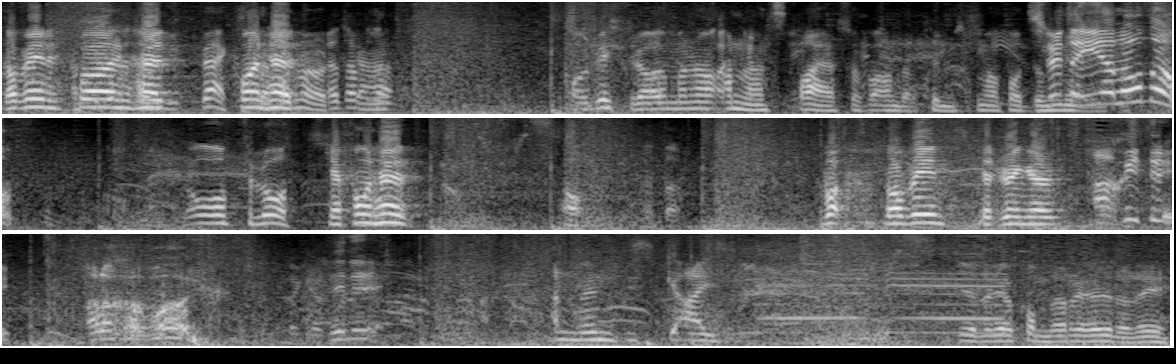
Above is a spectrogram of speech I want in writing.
Jag vill få en head, få en head. Om du om man har annan spire så får andra team som har fått Sluta ihjäl honom! Åh, förlåt. Kan jag få en head? Ja, vänta. Robin, headringer. Ah, skit i Alla chaufför! Använd disguise. Jävlar, jag kommer att röra dig.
